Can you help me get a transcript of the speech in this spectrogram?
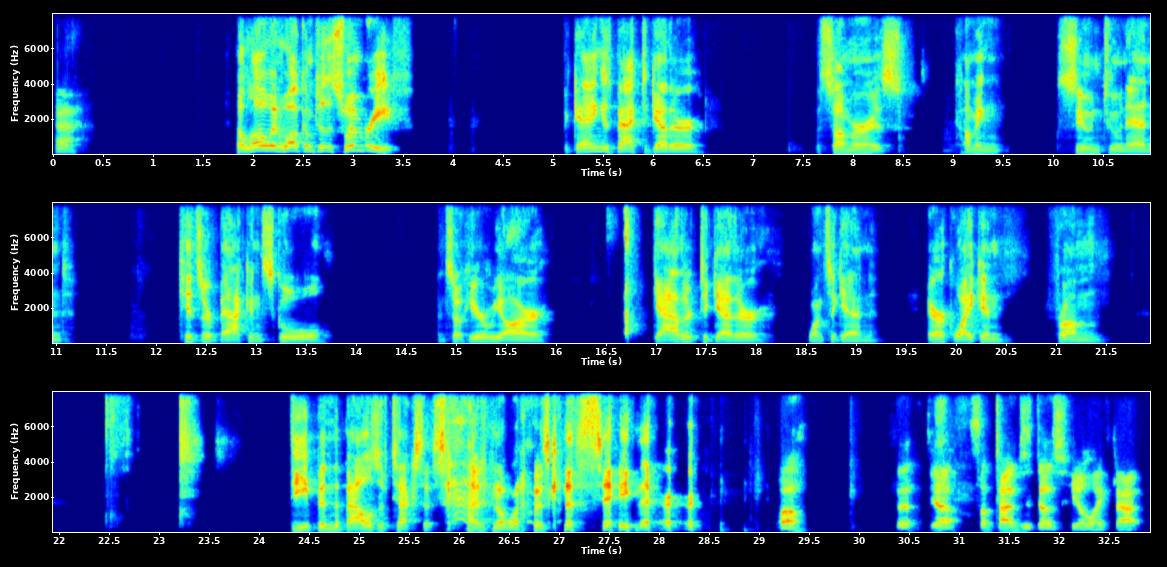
Yeah. Hello and welcome to the Swim Brief. The gang is back together. The summer is coming soon to an end. Kids are back in school. And so here we are, gathered together once again. Erik Weiken from deep in the bowels of Texas. I don't know what I was going to say there. Well, that yeah, sometimes it does feel like that.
